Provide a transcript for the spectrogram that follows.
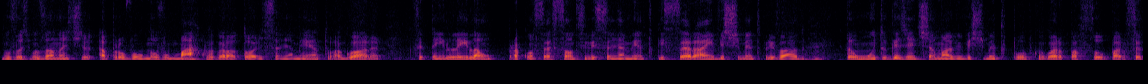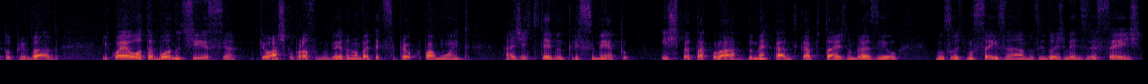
Nos últimos anos, a gente aprovou um novo marco regulatório de saneamento. Agora, você tem leilão para concessão de serviço de saneamento, que será investimento privado. Uhum. Então, muito que a gente chamava de investimento público agora passou para o setor privado. E qual é a outra boa notícia, que eu acho que o próximo governo não vai ter que se preocupar muito? A gente teve um crescimento espetacular do mercado de capitais no Brasil nos últimos seis anos. Em 2016,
